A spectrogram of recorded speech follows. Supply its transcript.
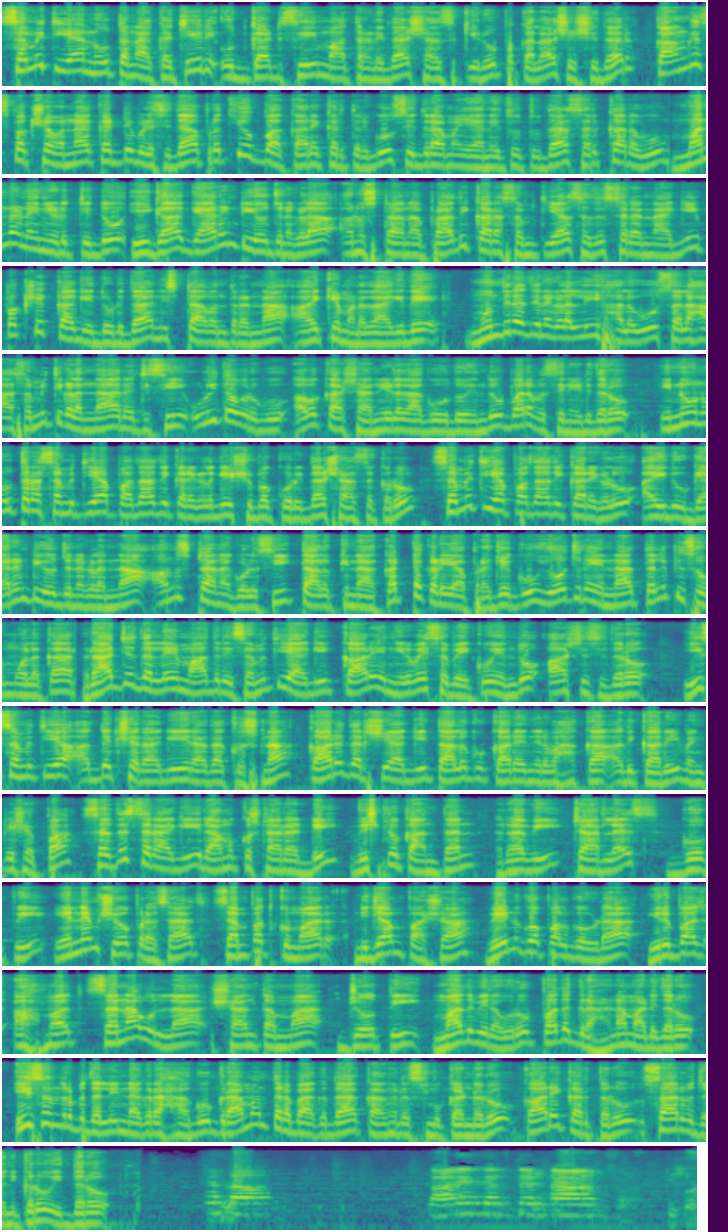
ಸಮಿತಿಯ ನೂತನ ಕಚೇರಿ ಉದ್ಘಾಟಿಸಿ ಮಾತನಾಡಿದ ಶಾಸಕಿ ರೂಪಕಲಾ ಶಶಿಧರ್, ಕಾಂಗ್ರೆಸ್ ಪಕ್ಷವನ್ನ ಕಟ್ಟಿ ಬೆಳೆಸಿದ ಪ್ರತಿಯೊಬ್ಬ ಕಾರ್ಯಕರ್ತರಿಗೂ ಸಿದ್ದರಾಮಯ್ಯ ನೇತೃತ್ವದ ಸರ್ಕಾರವು ಮನ್ನಣೆ ನೀಡುತ್ತಿದ್ದು, ಈಗ ಗ್ಯಾರಂಟಿ ಯೋಜನೆಗಳ ಅನುಷ್ಠಾನ ಪ್ರಾಧಿಕಾರ ಸಮಿತಿಯ ಸದಸ್ಯರನ್ನಾಗಿ ಪಕ್ಷಕ್ಕಾಗಿ ದುಡಿದ ನಿಷ್ಠಾವಂತರನ್ನ ಆಯ್ಕೆ ಮಾಡಲಾಗಿದೆ. ಮುಂದಿನ ದಿನಗಳಲ್ಲಿ ಹಲವು ಸಲಹಾ ಸಮಿತಿಗಳನ್ನ ರಚಿಸಿ ಉಳಿದವರಿಗೂ ಅವಕಾಶ ನೀಡಲಾಗುವುದು ಎಂದು ಭರವಸೆ ನೀಡಿದರು. ಇನ್ನು ನೂತನ ಸಮಿತಿಯ ಪದಾಧಿಕಾರಿಗಳಿಗೆ ಶುಭ ಕೋರಿದ ಶಾಸಕರು, ಸಮಿತಿಯ ಪದಾಧಿಕಾರಿಗಳು ಐದು ಗ್ಯಾರಂಟಿ ಯೋಜನೆಗಳನ್ನ ಅನುಷ್ಠಾನಗೊಳಿಸಿ ತಾಲೂಕಿನ ಕಟ್ಟಕಡೆಯ ಪ್ರಜೆಗೂ ಯೋಜನೆಯನ್ನ ತಲುಪಿಸುವ ಮೂಲಕ ರಾಜ್ಯದಲ್ಲೇ ಮಾದರಿ ಸಮಿತಿಯಾಗಿ ಕಾರ್ಯನಿರ್ವಹಿಸಬೇಕು ಎಂದು ಆಶಿಸಿದರು. ಈ ಸಮಿತಿಯ ಅಧ್ಯಕ್ಷರಾಗಿ ರಾಧಾಕೃಷ್ಣ, ಕಾರ್ಯದರ್ಶಿಯಾಗಿ ತಾಲೂಕು ಕಾರ್ಯನಿರ್ವಾಹಕ ಅಧಿಕಾರಿ ವೆಂಕಟೇಶಪ್ಪ, ಸದಸ್ಯರಾಗಿ ರಾಮಕೃಷ್ಣ ರೆಡ್ಡಿ ವಿಷ್ಣುಕಾಂತನ್, ರವಿ, ಚಾರ್ಲೆಸ್, ಗೋಪಿ, ಎನ್ಎಂ ಶಿವಪ್ರಸಾದ್ ಸಂಪತ್ ಕುಮಾರ್ ನಿಜಾಂ ಪಾಷಾ, ವೇಣುಗೋಪಾಲ್ ಗೌಡ, ಇರ್ಬಾಜ್ ಅಹ್ಮದ್, ಸನಾವುಲ್ಲಾ, ಶಾಂತಮ್ಮ, ಜ್ಯೋತಿ ಮಾಧವಿರವರು ಪದಗ್ರಹಣ ಮಾಡಿದರು. ಈ ಸಂದರ್ಭದಲ್ಲಿ ನಗರ ಹಾಗೂ ಗ್ರಾಮಾಂತರ ಭಾಗದ ಕಾಂಗ್ರೆಸ್ ಮುಖಂಡರು, ಕಾರ್ಯಕರ್ತರು, ಸಾರ್ವಜನಿಕರು ಇದ್ದರು.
